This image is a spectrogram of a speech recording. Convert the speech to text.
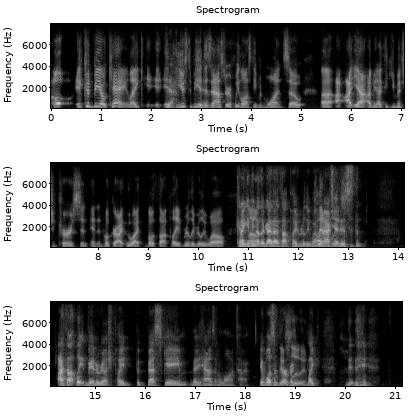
oh, it could be okay. Like it, it Yeah. used to be a Yeah. disaster if we lost even one. So, uh, I, I, yeah, I mean, I think you mentioned Kearse and, and, and Hooker, I, who I both thought played really, really well. Can I give you Um, another guy that I thought played really well? and yeah, actually, please. this is the. I thought Leighton Vander played the best game that he has in a long time. It wasn't perfect. Absolutely. Like, the, the-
